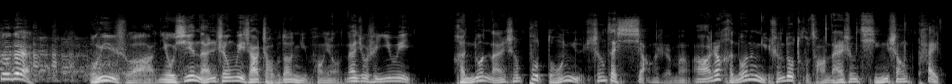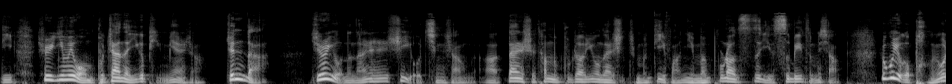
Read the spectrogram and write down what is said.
对不对？我跟你说啊，有些男生为啥找不到女朋友？那就是因为很多男生不懂女生在想什么啊！让很多的女生都吐槽男生情商太低，就是因为我们不站在一个平面上，真的。其实有的男人是有情商的啊，但是他们不知道用在什么地方，你们不知道自己思维怎么想。如果有个朋友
